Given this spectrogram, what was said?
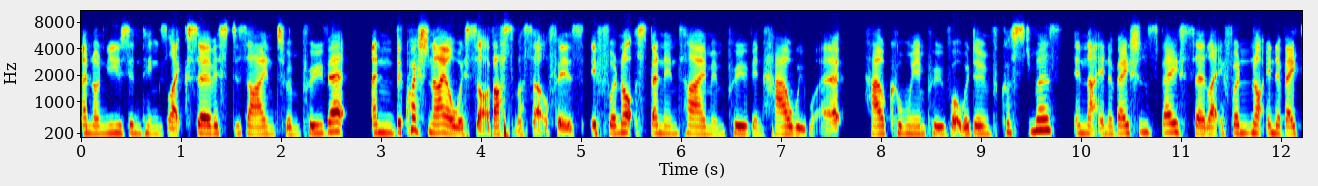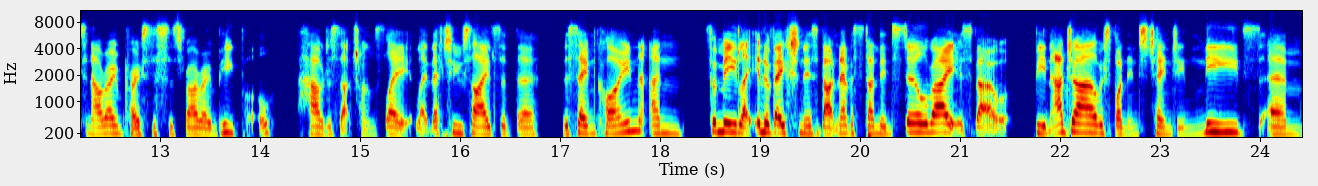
and on using things like service design to improve it. And the question I always sort of ask myself is if we're not spending time improving how we work, how can we improve what we're doing for customers in that innovation space? So, like, if we're not innovating our own processes for our own people, how does that translate? Like, they're two sides of the the same coin. And for me, like, innovation is about never standing still, right? It's about being agile, responding to changing needs, um,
